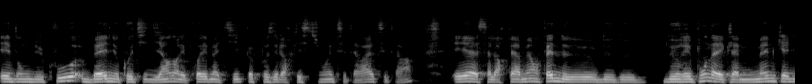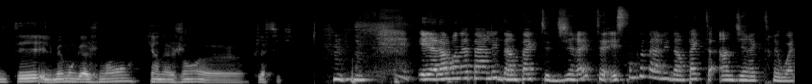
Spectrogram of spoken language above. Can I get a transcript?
et donc du coup baignent au quotidien dans les problématiques, peuvent poser leurs questions, etc., etc. Et ça leur permet en fait de, de, de, répondre avec la même qualité et le même engagement qu'un agent classique. et alors on a parlé d'impact direct. Est-ce qu'on peut parler d'impact indirect, Rewan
